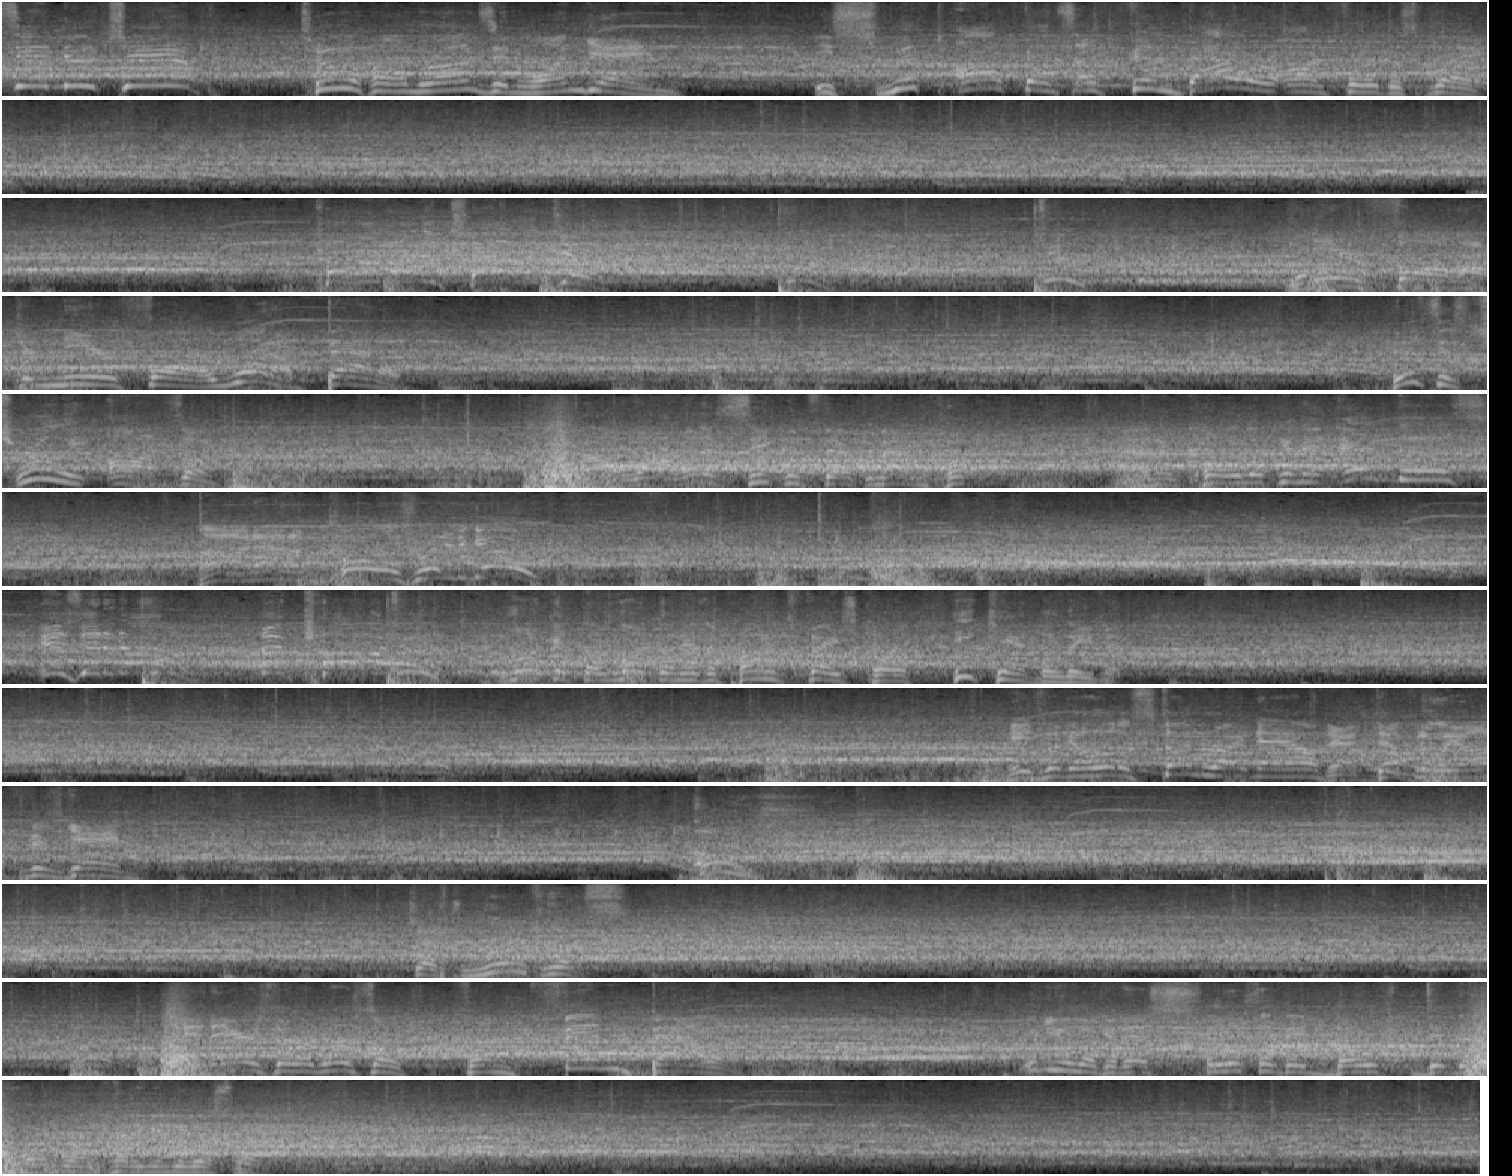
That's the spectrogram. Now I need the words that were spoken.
See a new champ. two home runs in one game. The swift offense of Finn Balor on full display. Come on, the challenger. Near fall after near fall. What a battle. This is truly awesome. Oh, wow, what a sequence there from Adam Cole. Adam Cole looking to end this. Ah, and Adam Cole is ready to go. Is it enough? The cover. Look at the look on his opponent's face, Cole. He can't believe it. He's looking a little stunned right now. Yeah, definitely off of his game. Just ruthless. And there's the reversal from Finn Balor. When you look at this, It looks like they both did their homework heading into this one.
